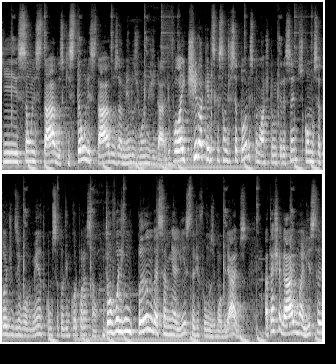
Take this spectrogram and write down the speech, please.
que são listados, que estão listados há menos de um ano de idade. Eu vou lá e tiro aqueles que são de setores que eu não acho tão interessantes, como o setor de desenvolvimento, como o setor de incorporação. Então eu vou limpando essa minha lista de fundos imobiliários até chegar em uma lista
